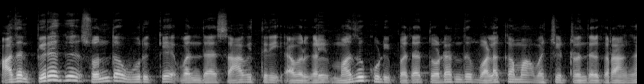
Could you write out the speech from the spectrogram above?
அதன் பிறகு சொந்த ஊருக்கே வந்த சாவித்திரி அவர்கள் மது குடிப்பதை தொடர்ந்து வழக்கமாக வச்சிட்டு இருந்திருக்கிறாங்க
